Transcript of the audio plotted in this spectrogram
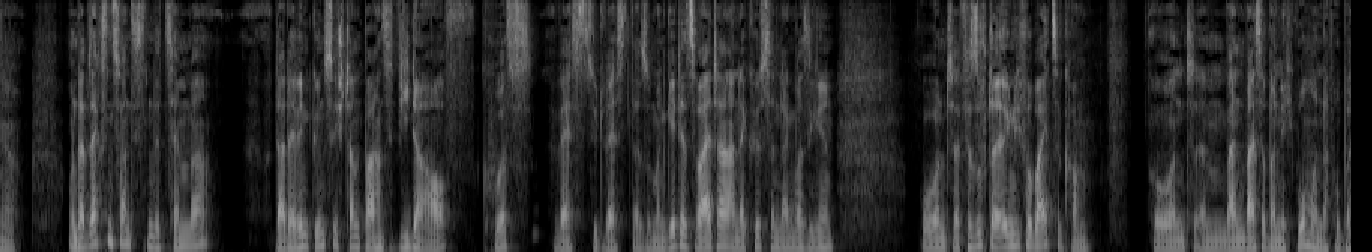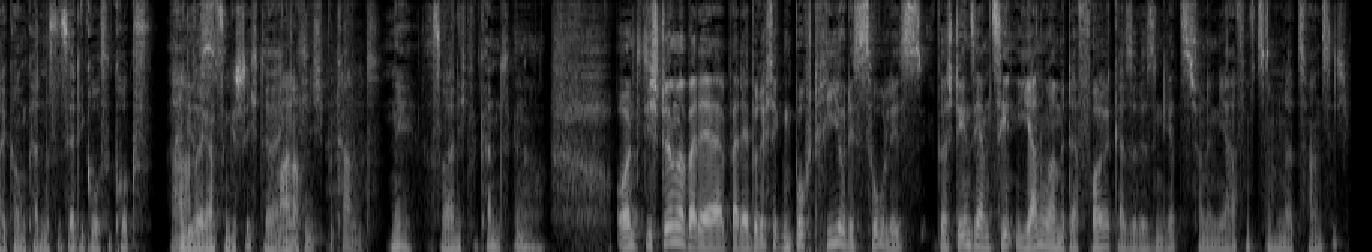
Ja. Und am 26. Dezember, da der Wind günstig stand, brachen sie wieder auf, Kurs West-Südwest. Also man geht jetzt weiter an der Küste entlang Brasilien und äh, versucht da irgendwie vorbeizukommen. Und ähm, man weiß aber nicht, wo man da vorbeikommen kann. Das ist ja die große Krux Ah, an dieser ganzen Geschichte. War eigentlich. noch nicht bekannt. Nee, das war nicht bekannt, genau. Und die Stürme bei der, bei der berüchtigten Bucht Rio de Solis überstehen sie am 10. Januar mit Erfolg. Also wir sind jetzt schon im Jahr 1520.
